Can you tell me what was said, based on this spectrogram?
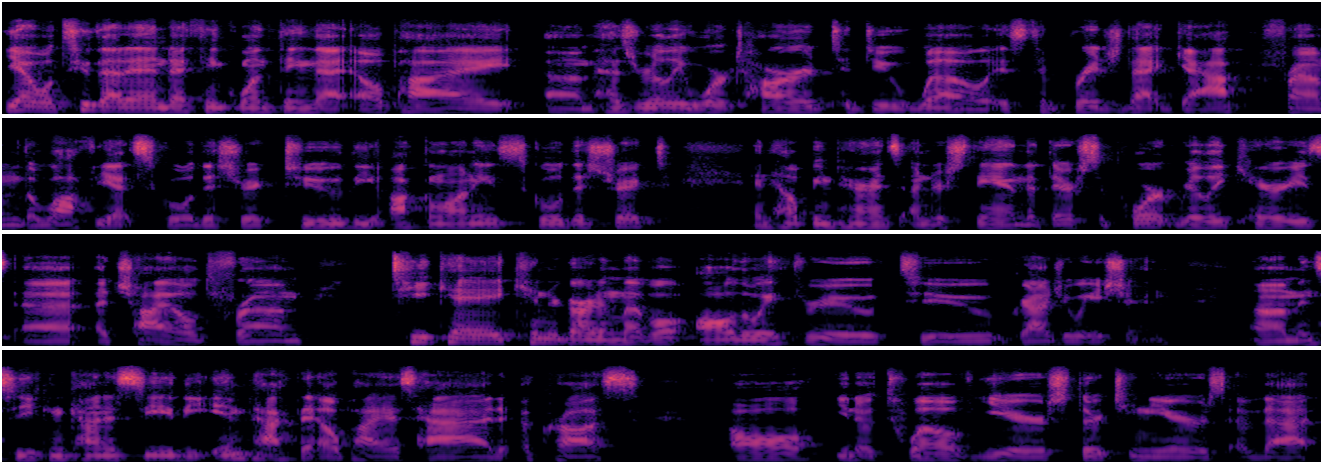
Yeah, well, to that end, I think one thing that LPI um, has really worked hard to do well is to bridge that gap from the Lafayette School District to the Acalanes School District and helping parents understand that their support really carries a, a child from TK, kindergarten level, all the way through to graduation. Um, and so you can kind of see the impact that LPI has had across all you know 12 years 13 years of that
